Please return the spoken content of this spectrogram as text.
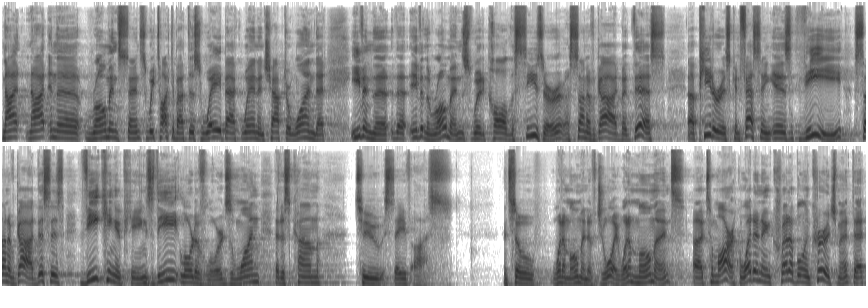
Not, not in the Roman sense. We talked about this way back when in chapter one that even the, the, even the Romans would call the Caesar a son of God, but this uh, Peter is confessing is the Son of God. This is the King of Kings, the Lord of Lords, the one that has come to save us. And so, what a moment of joy. What a moment uh, to mark. What an incredible encouragement that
